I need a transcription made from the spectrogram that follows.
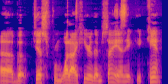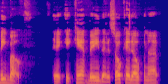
uh, but just from what I hear them saying, it, it can't be both. It, it can't be that it's okay to open up,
